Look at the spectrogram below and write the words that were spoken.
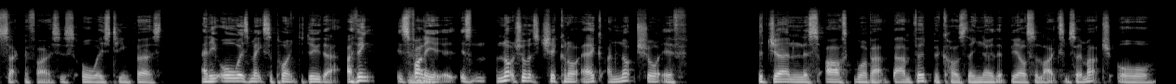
sacrifices, always team first. And he always makes a point to do that. I think it's Mm. funny. It's I'm not sure if it's chicken or egg. I'm not sure if the journalists ask more about Bamford because they know that Bielsa likes him so much, or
